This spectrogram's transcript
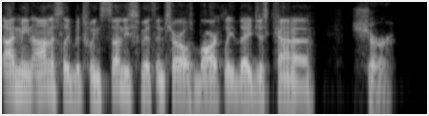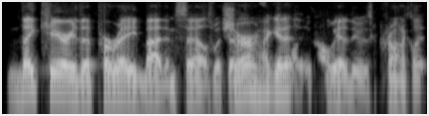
I mean, honestly, between Sonny Smith and Charles Barkley, they just kind of Sure. they carry the parade by themselves with Sure, I get it. All we had to do was chronicle it.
